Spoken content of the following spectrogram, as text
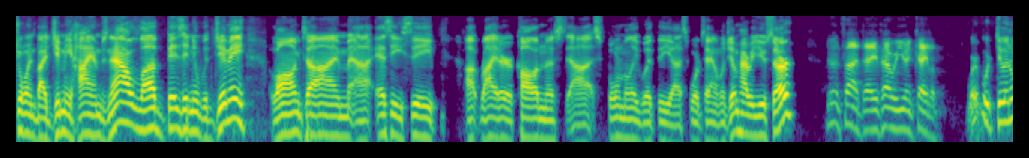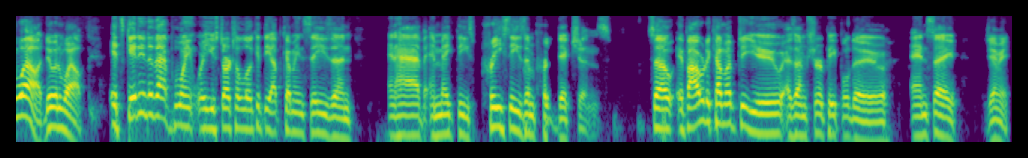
joined by Jimmy Hyams. Now, love visiting with Jimmy, longtime uh, SEC uh, writer, columnist, uh, formerly with the uh, Sports Animal. Jim, how are you, sir? Doing fine, Dave. How are you and Caleb? We're, we're doing well, doing well. It's getting to that point where you start to look at the upcoming season and have and make these preseason predictions. So, if I were to come up to you, as I'm sure people do, and say, Jimmy,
